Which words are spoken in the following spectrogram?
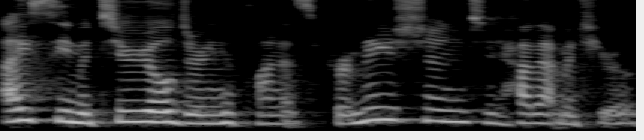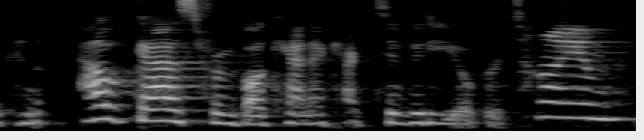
icy material during the planet's formation to how that material can outgas from volcanic activity over time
